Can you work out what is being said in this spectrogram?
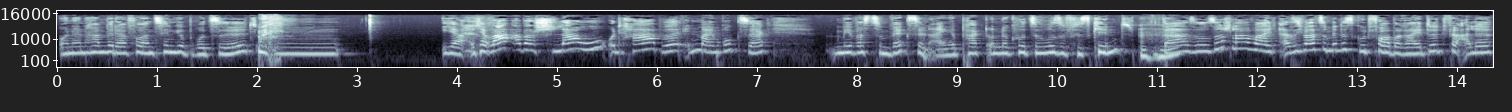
Und dann haben wir da vor uns hingebrutzelt. Mm, ja, ich war aber schlau und habe in meinem Rucksack mir was zum Wechseln eingepackt und eine kurze Hose fürs Kind. Da so so schlau war ich. Also ich war zumindest gut vorbereitet für alle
